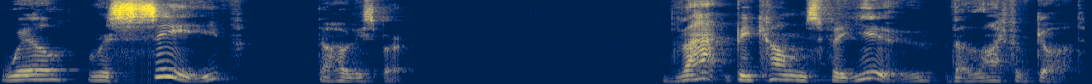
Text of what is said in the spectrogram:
will receive the Holy Spirit that becomes for you the life of God.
